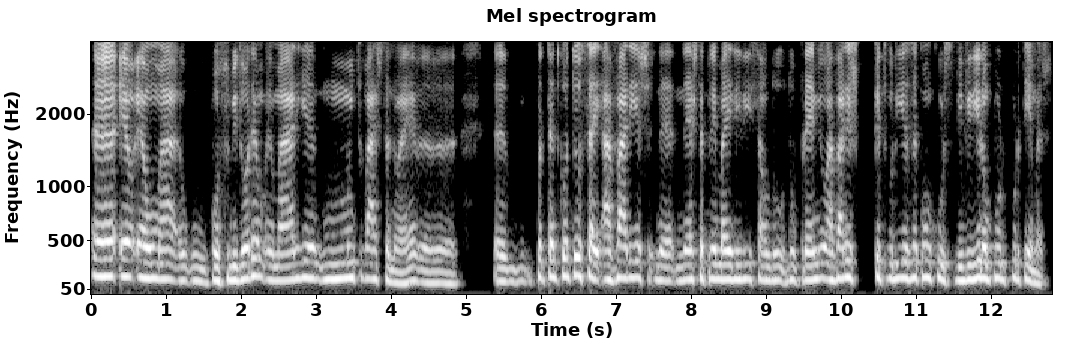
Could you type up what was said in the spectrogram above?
Uh, é, é, uma, o consumidor é uma área muito vasta, não é? Uh, portanto, quanto eu sei, há várias, nesta primeira edição do, do prémio, há várias categorias a concurso, dividiram por, por temas.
